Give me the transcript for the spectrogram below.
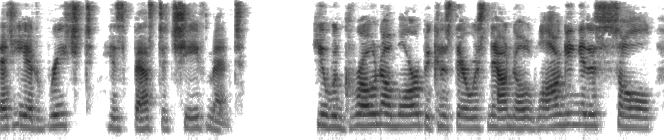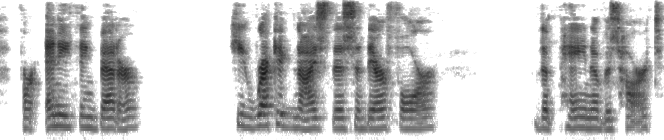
that he had reached his best achievement. He would grow no more because there was now no longing in his soul for anything better. He recognized this and therefore the pain of his heart.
